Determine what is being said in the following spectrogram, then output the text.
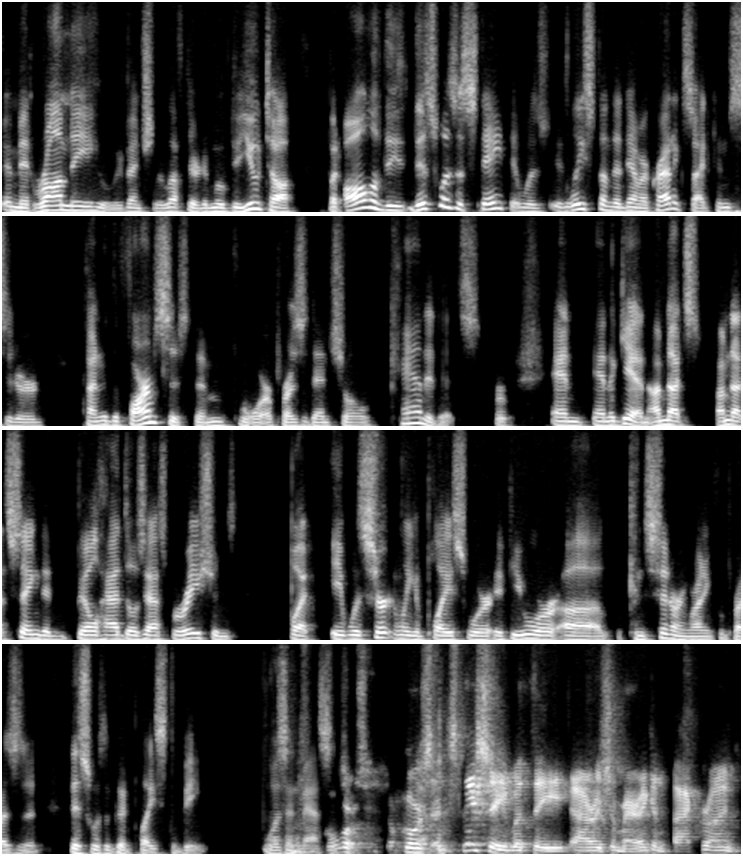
had Mitt Romney, who eventually left there to move to Utah. But all of these, this was a state that was, at least on the Democratic side, considered kind of the farm system for presidential candidates. For, and and again, I'm not I'm not saying that Bill had those aspirations, but it was certainly a place where if you were uh, considering running for president, this was a good place to be was in Massachusetts. Of course, of course, especially with the Irish American background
